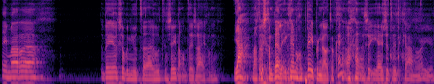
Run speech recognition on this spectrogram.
hey, maar uh, ben je ook zo benieuwd uh, hoe het in Zeeland is eigenlijk? Ja, laten we eens gaan bellen. Ik neem nog een pepernoot, oké? Okay? Jij zit witte kaan hoor, hier.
